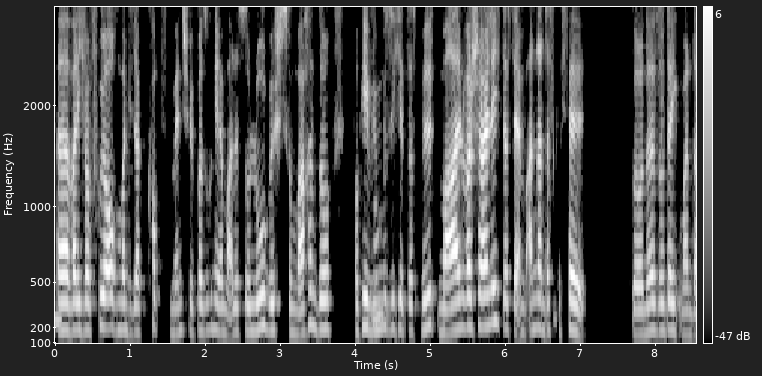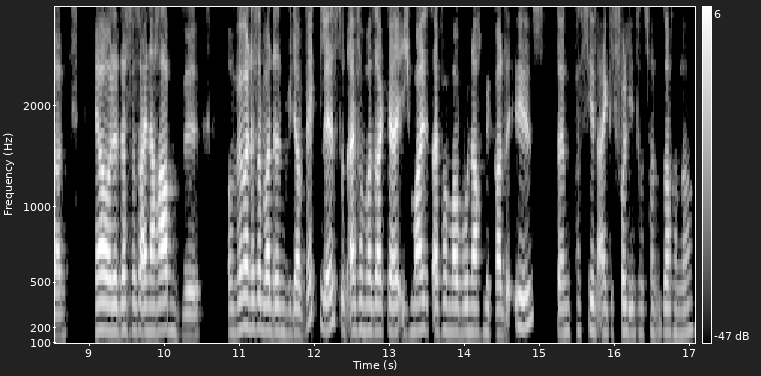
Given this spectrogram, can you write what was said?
äh, weil ich war früher auch immer dieser Kopfmensch. Wir versuchen ja immer alles so logisch zu machen. So, okay, mhm. wie muss ich jetzt das Bild malen wahrscheinlich, dass der im anderen das gefällt. So, ne, so denkt man dann. Ja, oder dass das einer haben will. Und wenn man das aber dann wieder weglässt und einfach mal sagt, ja, ich male jetzt einfach mal, wonach mir gerade ist, dann passieren eigentlich voll die interessanten Sachen, ne?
